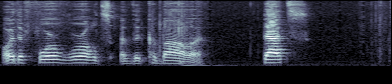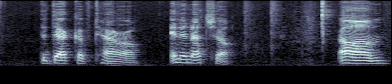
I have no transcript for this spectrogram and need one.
or the four worlds of the Kabbalah. That's the deck of tarot in a nutshell. Um,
